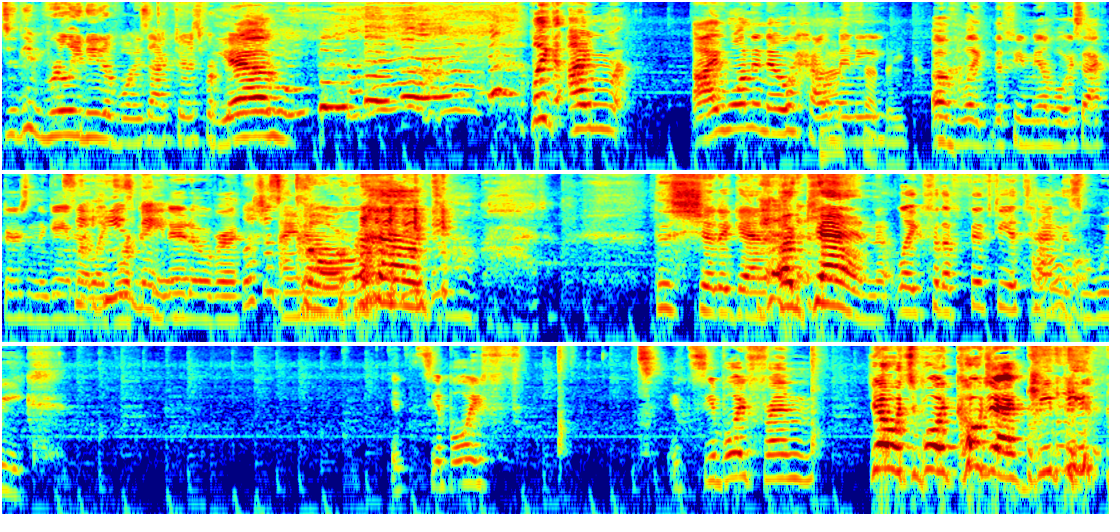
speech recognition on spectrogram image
Do they really need a voice actors for? Yeah. Like I'm I want to know how many of like the female voice actors in the game See, are like he's me. repeated over. Let's just I go know. already. oh god. This shit again. Again. Like for the 50th time this Oh. week. It's your boy f- It's your boyfriend. Yo, it's your boy Koujaku. Beep beep.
